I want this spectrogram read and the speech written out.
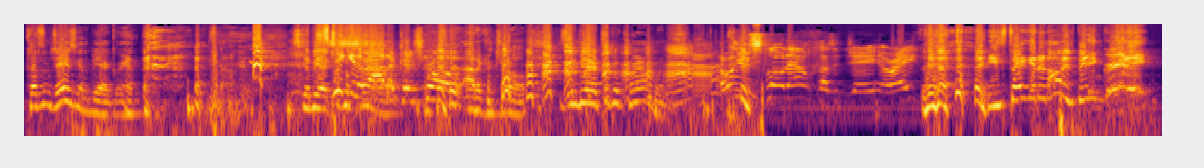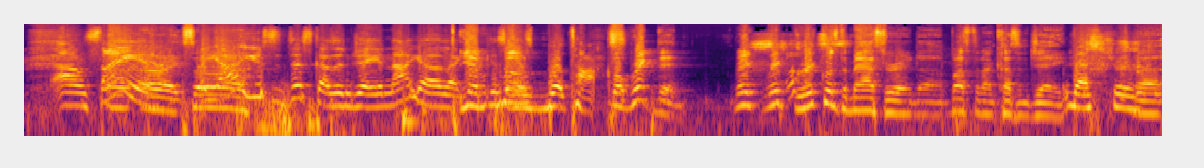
cousin Jay's going to be our Grand. No. It's going to be our Speaking triple of out of control. out of control. It's going to be our triple crown. one. I want you to slow down, cousin Jay. All right. He's taking it all. He's being greedy. I'm saying. Uh, all right, so, but y'all uh, used to diss cousin Jay, and now y'all like Yeah, kissing well- his buttocks. Well, Rick did. Rick, Rick, Rick was the master at uh, busting on cousin Jay. That's true. Uh,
